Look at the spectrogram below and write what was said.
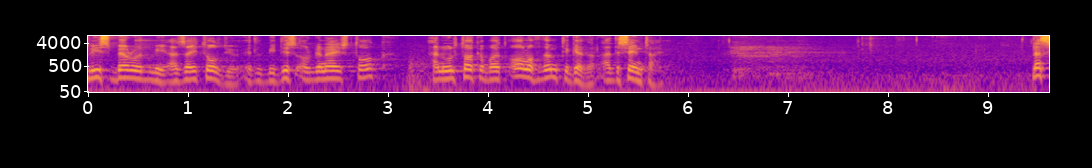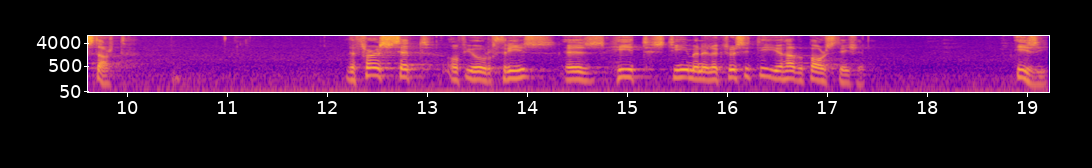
please bear with me. As I told you, it'll be disorganized talk, and we'll talk about all of them together at the same time. Let's start. The first set of your threes is heat, steam, and electricity. You have a power station. Easy.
